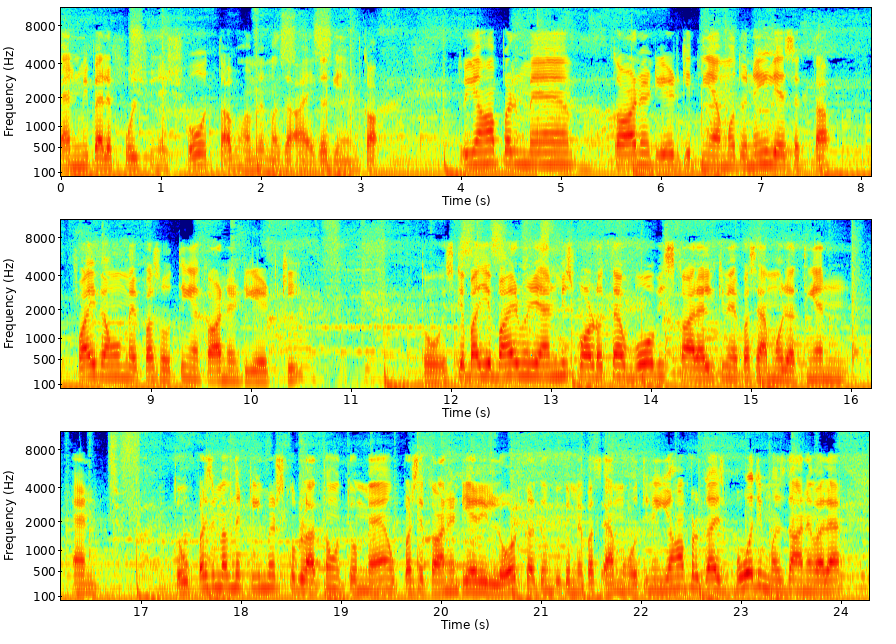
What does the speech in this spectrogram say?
एनमी पहले फुल फिनिश हो, तब हमें मज़ा आएगा गेम का। तो यहाँ पर मैं कार नाइन्टी एट की इतनी एमओ तो नहीं ले सकता। फाइव एमओ मेरे पास होती हैं कार नाइन्टी एट की। तो इसके बाद ये बाहर मुझे एनमी स्पॉट होता है, वो भी स्कार एल की मेरे पास एम हो जाती हैं एंड तो ऊपर से मैं अपने टीममेट्स को बुलाता हूँ तो मैं ऊपर से कार नाइन्टी रिलोड करता हूँ क्योंकि मेरे पास एम होती नहीं। यहाँ पर गाइस बहुत ही मज़ा आने वाला है।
